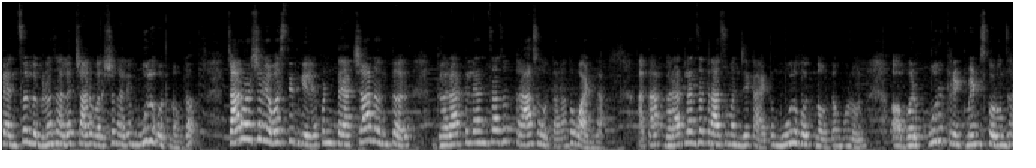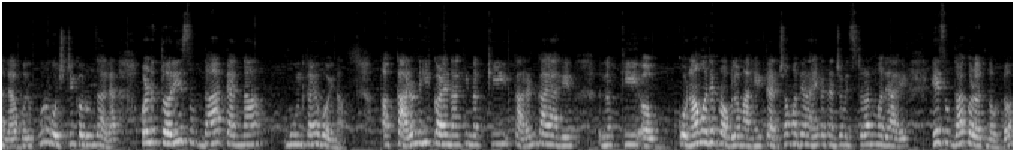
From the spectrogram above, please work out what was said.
त्यांचं लग्न झालं चार वर्ष झाले मूल होत नव्हतं. चार वर्ष व्यवस्थित गेले पण त्याच्यानंतर घरातल्यांचा जो त्रास होता ना तो वाढला. आता घरातल्यांचा त्रास म्हणजे काय? तर मूल होत नव्हतं म्हणून भरपूर ट्रीटमेंट्स करून झाल्या भरपूर गोष्टी करून झाल्या पण तरीसुद्धा त्यांना मूल काय होईना. कारणही कळेना की नक्की कारण काय आहे नक्की कोणामध्ये प्रॉब्लेम आहे त्यांच्यामध्ये आहे का त्यांच्या मिस्टरांमध्ये आहे हे सुद्धा कळत नव्हतं.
